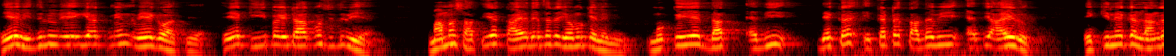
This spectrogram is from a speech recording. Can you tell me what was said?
එය විදුලි වේගයක් මෙන් වේගවත් විය. එය කීප විටක්ම සිදුවිය. මම සතිය කය දෙසට යොමු කෙලෙමි. මුඛයේ දත් ඇදි දෙක එකට තද වී ඇති අයුරුත් එකිනෙක ළඟ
